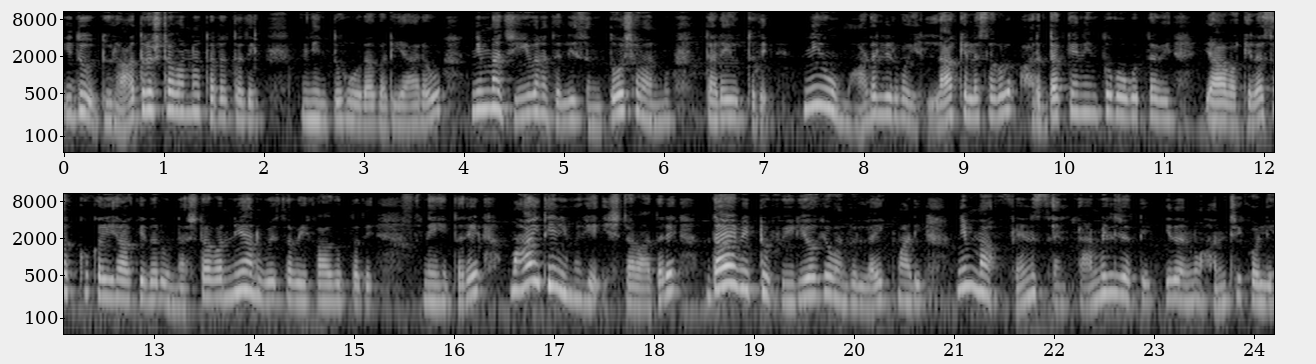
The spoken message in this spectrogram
ಇದು ದುರಾದೃಷ್ಟವನ್ನು ತರುತ್ತದೆ. ನಿಂತು ಹೋದ ಗಡಿಯಾರವು ನಿಮ್ಮ ಜೀವನದಲ್ಲಿ ಸಂತೋಷವನ್ನು ತಡೆಯುತ್ತದೆ. ನೀವು ಮಾಡಲಿರುವ ಎಲ್ಲ ಕೆಲಸಗಳು ಅರ್ಧಕ್ಕೆ ನಿಂತು ಹೋಗುತ್ತವೆ. ಯಾವ ಕೆಲಸಕ್ಕೂ ಕೈ ಹಾಕಿದರೂ ನಷ್ಟವನ್ನೇ ಅನುಭವಿಸಬೇಕಾಗುತ್ತದೆ. ಸ್ನೇಹಿತರೆ, ಮಾಹಿತಿ ನಿಮಗೆ ಇಷ್ಟವಾದರೆ ದಯವಿಟ್ಟು ವಿಡಿಯೋಗೆ ಒಂದು ಲೈಕ್ ಮಾಡಿ. ನಿಮ್ಮ ಫ್ರೆಂಡ್ಸ್ ಆ್ಯಂಡ್ ಫ್ಯಾಮಿಲಿ ಜೊತೆ ಇದನ್ನು ಹಂಚಿಕೊಳ್ಳಿ.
